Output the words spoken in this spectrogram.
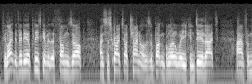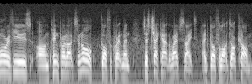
If you like the video, please give it a thumbs up and subscribe to our channel. There's a button below where you can do that. And for more reviews on Ping products and all golf equipment, just check out the website at golfalot.com.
